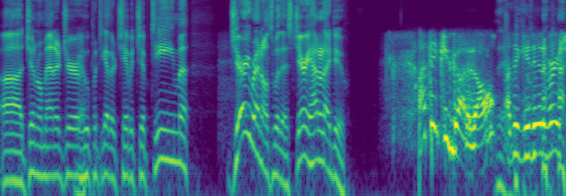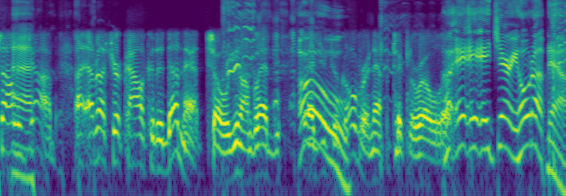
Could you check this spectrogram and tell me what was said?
uh, general manager who put together a championship team. Jerry Reynolds with us. Jerry, how did I do? I think you got it all. There I think you did a very solid job. I, I'm not sure Kyle could have done that. So you know, I'm glad, glad Oh. you took over in that particular role. Uh, hey, hey, hey, Jerry, hold up now.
